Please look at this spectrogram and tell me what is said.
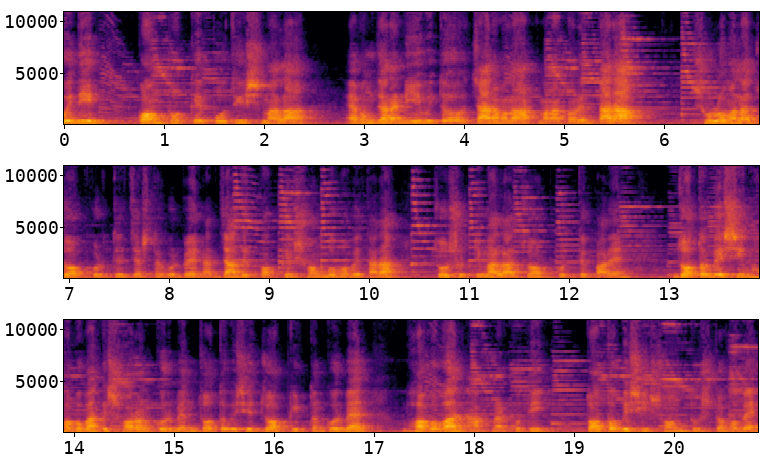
ওই দিন কমপক্ষে পঁচিশ মালা এবং যারা নিয়মিত চার মালা, আট মালা করেন, তারা ষোলো মালা জপ করতে চেষ্টা করবেন। আর যাদের পক্ষে সম্ভব হবে, তারা চৌষট্টি মালা জপ করতে পারেন। যত বেশি ভগবানকে স্মরণ করবেন, যত বেশি জপ কীর্তন করবেন, ভগবান আপনার প্রতি তত বেশি সন্তুষ্ট হবেন।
